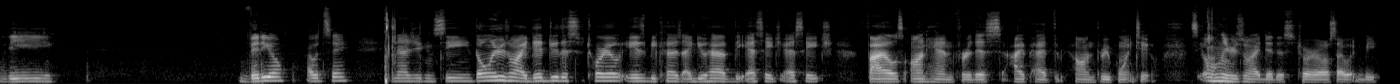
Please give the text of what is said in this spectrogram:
the video, I would say. And as you can see, the only reason why I did do this tutorial is because I do have the SHSH files on hand for this iPad on 3.2. It's the only reason why I did this tutorial, else I wouldn't be.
